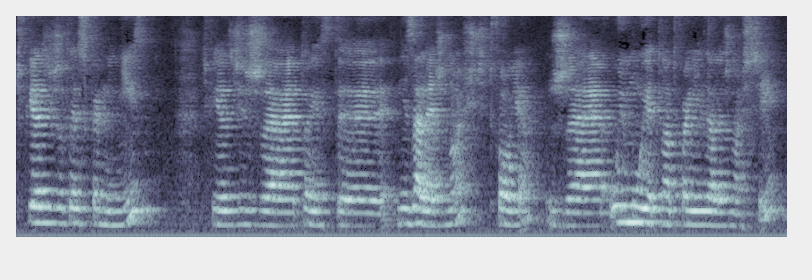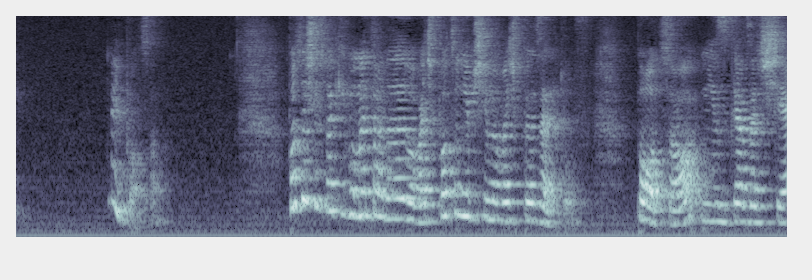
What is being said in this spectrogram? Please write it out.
Twierdzisz, że to jest feminizm? Twierdzisz, że to jest y, niezależność Twoja, że ujmuje to na Twojej niezależności? No i po co? Po co się w takich momentach denerwować? Po co nie przyjmować prezentów? Po co nie zgadzać się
